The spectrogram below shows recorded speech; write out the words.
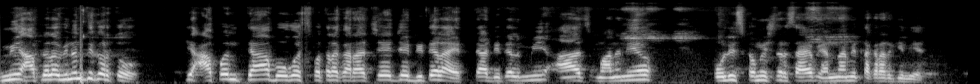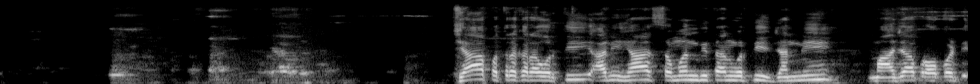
मी आपल्याला विनंती करतो की आपण त्या बोगस पत्रकाराचे जे डिटेल आहेत त्या डिटेल मी आज माननीय पोलीस कमिशनर साहेब यांना मी तक्रार केली आहे. ह्या पत्रकारावरती आणि ह्या संबंधितांवरती ज्यांनी माझ्या प्रॉपर्टी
